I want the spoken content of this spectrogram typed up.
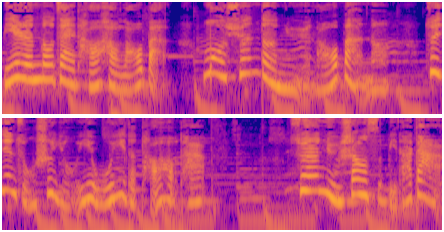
别人都在讨好老板，墨轩的女老板呢，最近总是有意无意的讨好他。虽然女上司比他大，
